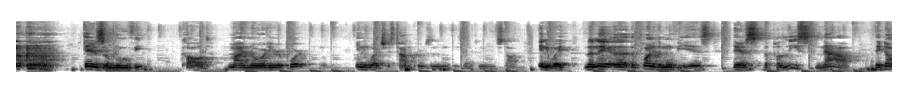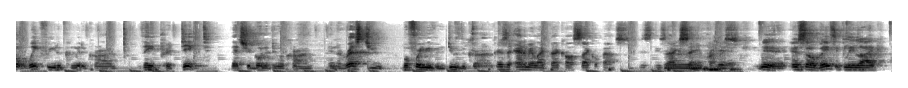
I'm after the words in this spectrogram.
care. There's a movie called Minority Report, in which is Tom Cruise in the movie, he's like the main star. Anyway, the name, uh, the point of the movie is there's the police now. They don't wait for you to commit a crime. They predict that you're going to do a crime and arrest you before you even do the crime. There's an anime like that called Psycho-Pass. It's the exact Mm, same premise. Yeah, and so basically, like,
